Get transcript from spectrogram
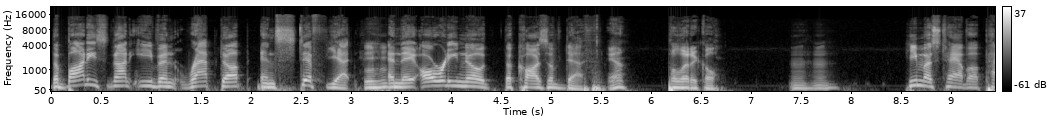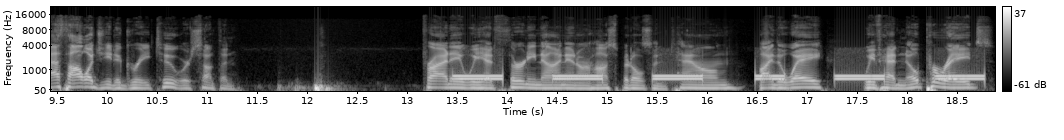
the body's not even wrapped up and stiff yet, mm-hmm. and they already know the cause of death. yeah, political. Mm-hmm. He must have a pathology degree too, or something. Friday, we had 39 in our hospitals in town. By the way, we've had no parades.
